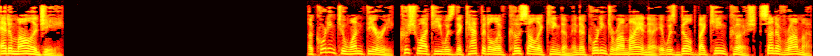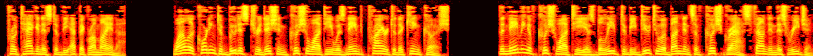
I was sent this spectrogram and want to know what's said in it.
Etymology According to one theory, Kushwati was the capital of Kosala kingdom and according to Ramayana it was built by King Kush, son of Rama, protagonist of the epic Ramayana. While according to Buddhist tradition Kushawati was named prior to the king Kush. The naming of Kushwati is believed to be due to abundance of Kush grass found in this region.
